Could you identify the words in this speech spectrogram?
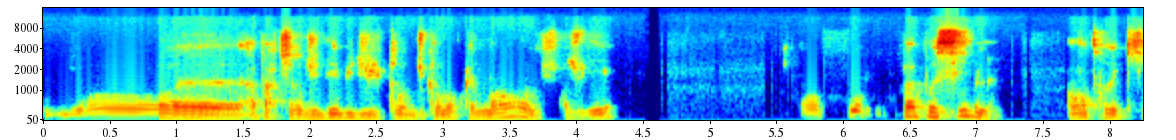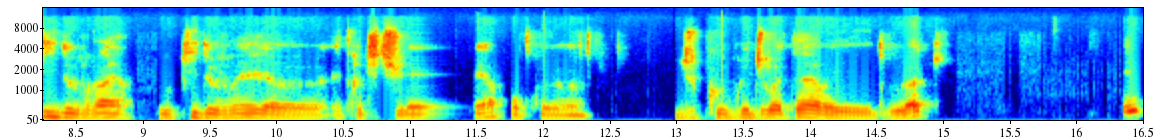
durant, euh, à partir du début du camp, du camp d'entraînement, fin juillet, pas possible entre qui devra ou qui devrait euh, être titulaire entre euh, du coup Bridgewater et Drew Locke. Et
